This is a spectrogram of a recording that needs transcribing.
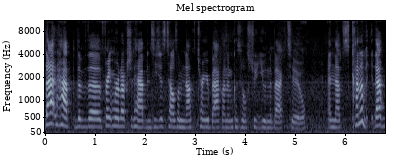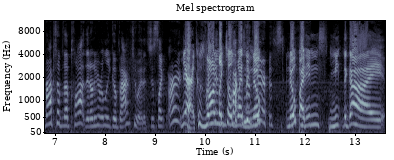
that hap- the, the Frank Murdoch shit happens. He just tells him not to turn your back on him because he'll shoot you in the back too, and that's kind of that wraps up the plot. They don't even really go back to it. It's just like all right, Yeah, because Vaughn like tells like, nope, cares? nope, I didn't meet the guy,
